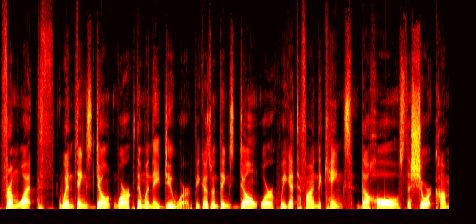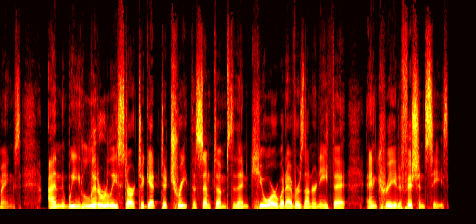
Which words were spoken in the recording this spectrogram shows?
from what th- when things don't work than when they do work. Because when things don't work, we get to find the kinks, the holes, the shortcomings, and we literally start to get to treat the symptoms to then cure whatever's underneath it and create efficiencies.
